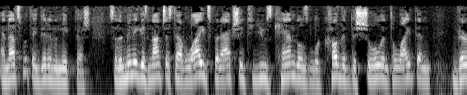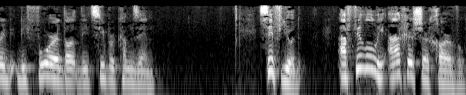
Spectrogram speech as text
And that's what they did in the Mikdash. So the minig is not just to have lights, but actually to use candles, cover the shul, and to light them very before the, the tzibur comes in. Sif Yud. Afilu li acher shercharvu.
